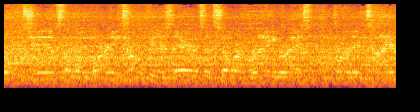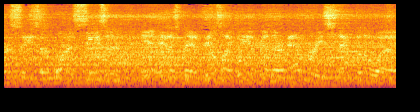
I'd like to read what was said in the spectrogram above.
the Lombardi Trophy is theirs, and so are bragging rights for an entire season. What a season it has been. Feels like we have been there every step of the way.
